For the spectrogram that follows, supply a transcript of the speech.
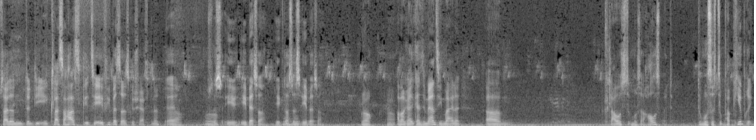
sei denn, denn die E-Klasse hast, geht sie eh viel besser das Geschäft, ne? Ja, ja. Das ist eh, eh besser. E-Klasse ist eh besser. Ja. Ja. Aber ganz, ganz im Ernst, ich meine, ähm, Klaus, du musst auch raus mit. Du musst es zu Papier bringen.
